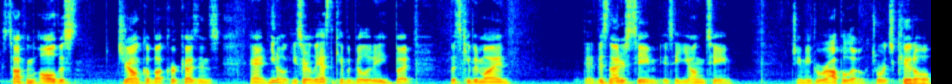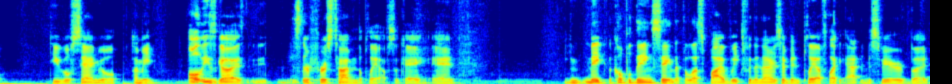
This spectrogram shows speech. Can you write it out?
He's talking all this junk about Kirk Cousins and, you know, he certainly has the capability, but let's keep in mind that this Niners team is a young team. Jimmy Garoppolo, George Kittle, Deebo Samuel. I mean, all these guys, it's their first time in the playoffs, okay? And you can make a couple things saying that the last five weeks for the Niners have been playoff like atmosphere, but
